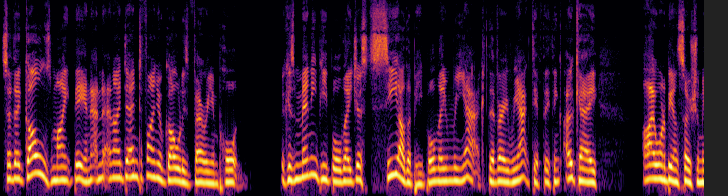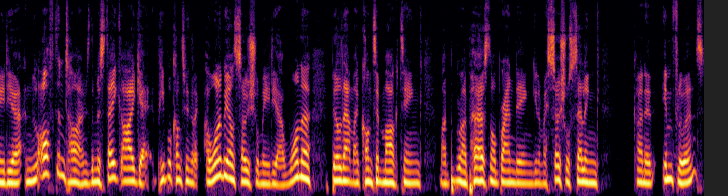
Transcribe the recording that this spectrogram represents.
So their goals might be, and, and, and identifying your goal is very important because many people they just see other people they react they're very reactive they think okay i want to be on social media and oftentimes the mistake i get people come to me and they're like i want to be on social media i want to build out my content marketing my, my personal branding you know my social selling kind of influence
